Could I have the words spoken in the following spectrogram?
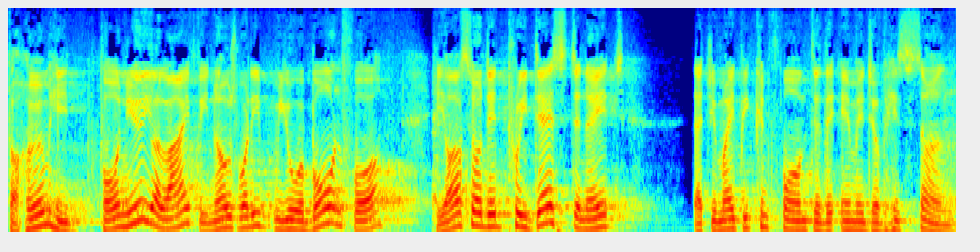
For whom he foreknew your life, he knows what he, you were born for. He also did predestinate that you might be conformed to the image of his Son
